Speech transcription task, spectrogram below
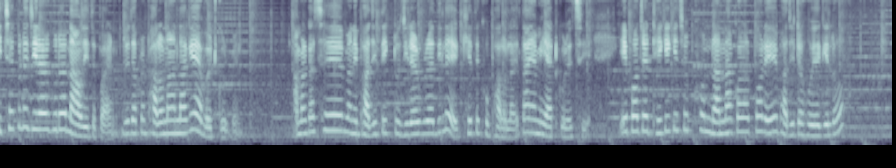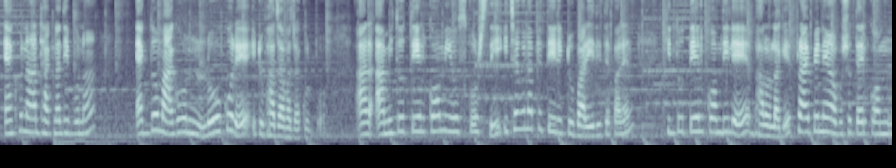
ইচ্ছা করলে জিরার গুঁড়া নাও দিতে পারেন। যদি আপনার ভালো না লাগে, অ্যাভয়েড করবেন। আমার কাছে মানে ভাজিতে একটু জিরার গুঁড়া দিলে খেতে খুব ভালো লাগে, তাই আমি অ্যাড করেছি। এ পর্যায়ে ঢেকে কিছুক্ষণ রান্না করার পরে ভাজিটা হয়ে গেল। এখন আর ঢাকনা দিব না। একদম আগুন লো করে একটু ভাজা ভাজা করব। আর আমি তো তেল কম ইউজ করছি। ইচ্ছা করলে আপনি তেল একটু বাড়িয়ে দিতে পারেন। কিন্তু তেল কম দিলে ভালো লাগে। ফ্রাই প্যানে অবশ্য তেল কম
